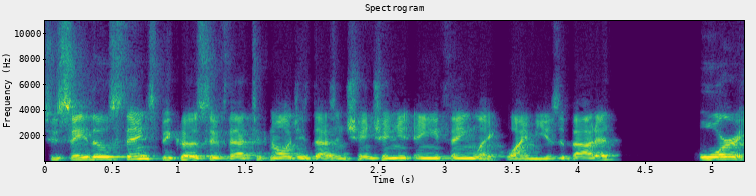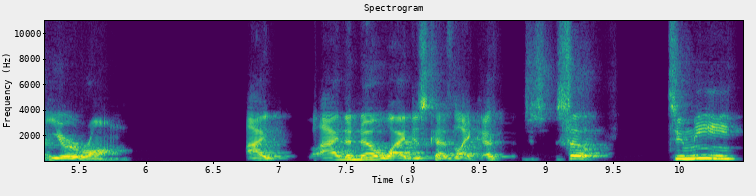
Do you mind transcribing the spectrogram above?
to say those things because if that technology doesn't change any, anything, like why muse about it, or you're wrong. I I don't know why this guy's like uh, so. To me,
